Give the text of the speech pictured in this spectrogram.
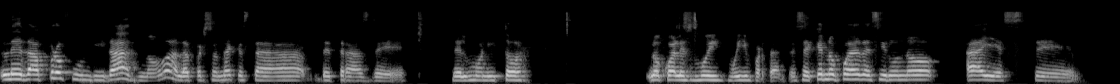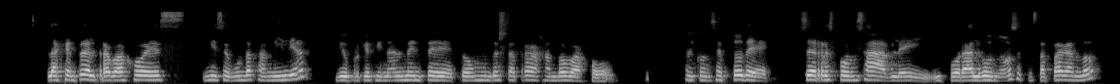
le da profundidad, ¿no? A la persona que está detrás de, del monitor, lo cual es muy, muy importante. Sé que no puede decir uno, ay, este, la gente del trabajo es mi segunda familia, digo, porque finalmente todo el mundo está trabajando bajo el concepto de ser responsable y, por algo, ¿no? Se te está pagando,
